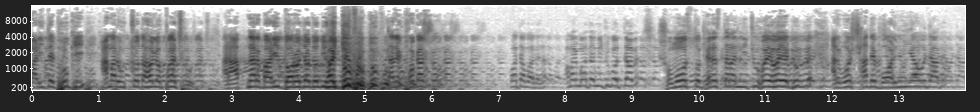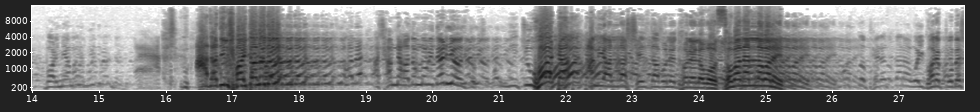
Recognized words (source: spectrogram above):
বাড়িতে ঢুকি, আমার উচ্চতা হলো পাঁচ ফুট। আর আপনার বাড়ির দরজা যদি হয় দু ফুট, তাহলে ঢোকার কথা বলে না? আমার মাথা নিচু করতে হবে। সমস্ত ফেরেস্তারা নিচু হয়ে হয়ে ঢুকবে, আর ওর সাথে বর্মিয়াও যাবে। বর্মিয়া মানে বুঝতে পারছেন? আজাদির শয়তানও যাবে। আর সামনে আদম নবী দাঁড়িয়ে হতো নিচু হটা আমি আল্লাহ সেজদা বলে ধরে সোমান আল্লাহ বলে। ওই ঘরে প্রবেশ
